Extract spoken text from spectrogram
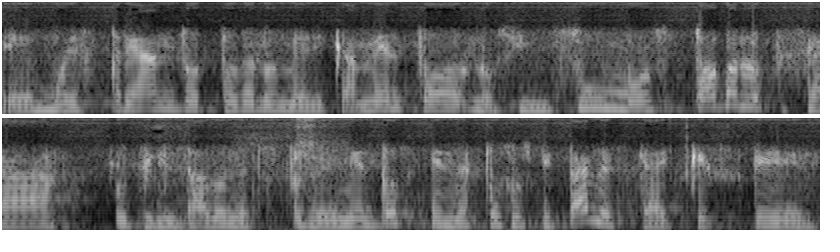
eh, muestreando todos los medicamentos, los insumos, todo lo que se ha utilizado en estos procedimientos en estos hospitales, que hay que eh,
